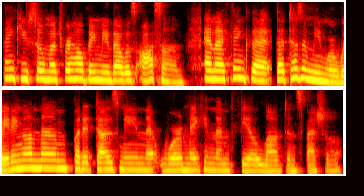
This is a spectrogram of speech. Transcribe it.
thank you so much for helping me. That was awesome. And I think that that doesn't mean we're waiting on them, but it does mean that we're making them feel loved and special.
